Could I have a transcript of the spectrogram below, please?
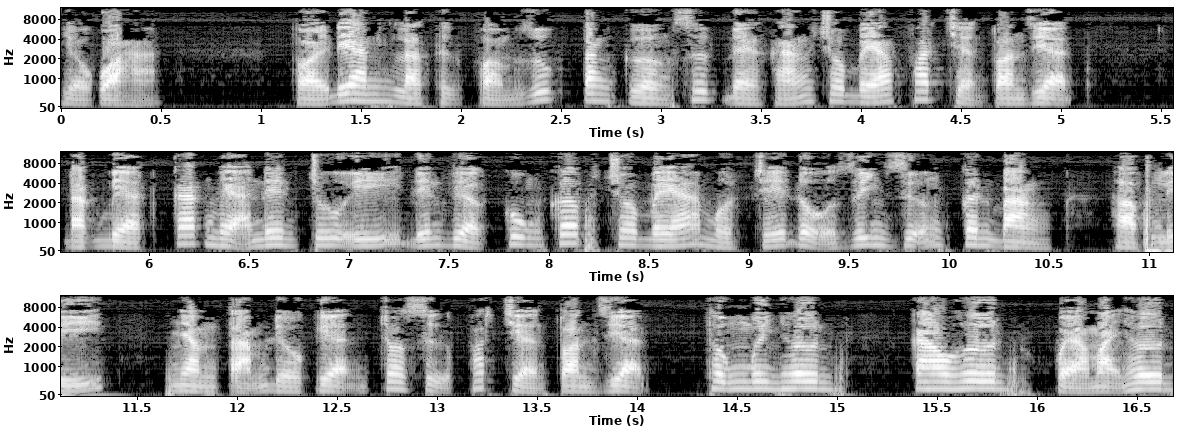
hiệu quả. Tỏi đen là thực phẩm giúp tăng cường sức đề kháng cho bé phát triển toàn diện. Đặc biệt, các mẹ nên chú ý đến việc cung cấp cho bé một chế độ dinh dưỡng cân bằng, hợp lý nhằm tạo điều kiện cho sự phát triển toàn diện, thông minh hơn, cao hơn, khỏe mạnh hơn.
